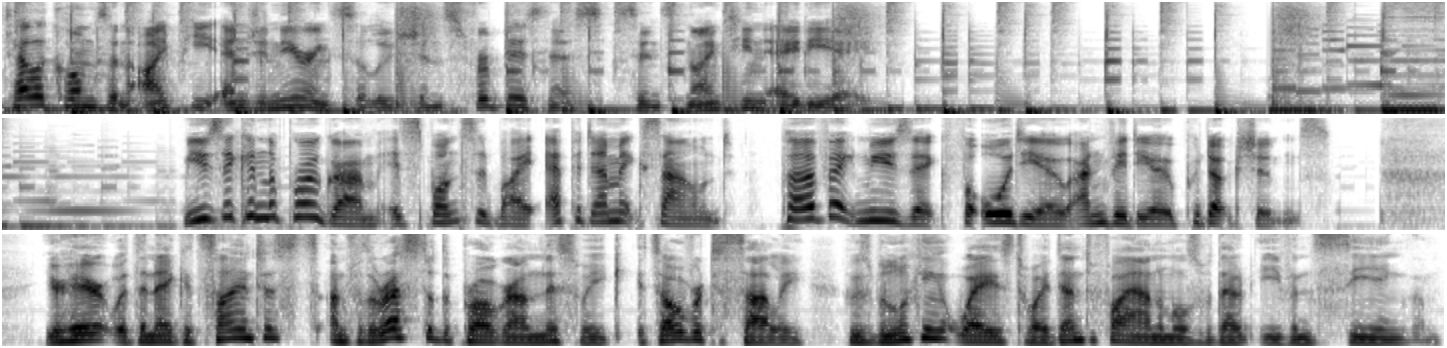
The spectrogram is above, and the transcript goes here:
telecoms and IP engineering solutions for business since 1988. Music in the program is sponsored by Epidemic Sound, perfect music for audio and video productions. You're here with the Naked Scientists, and for the rest of the programme this week, it's over to Sally, who's been looking at ways to identify animals without even seeing them.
